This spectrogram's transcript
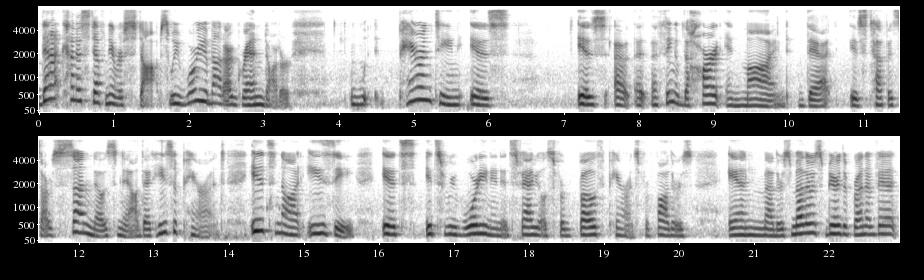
That kind of stuff never stops. We worry about our granddaughter. Parenting is is a, a, a thing of the heart and mind that is tough as our son knows now that he's a parent. It's not easy. It's it's rewarding and it's fabulous for both parents, for fathers and mothers. Mothers bear the brunt of it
